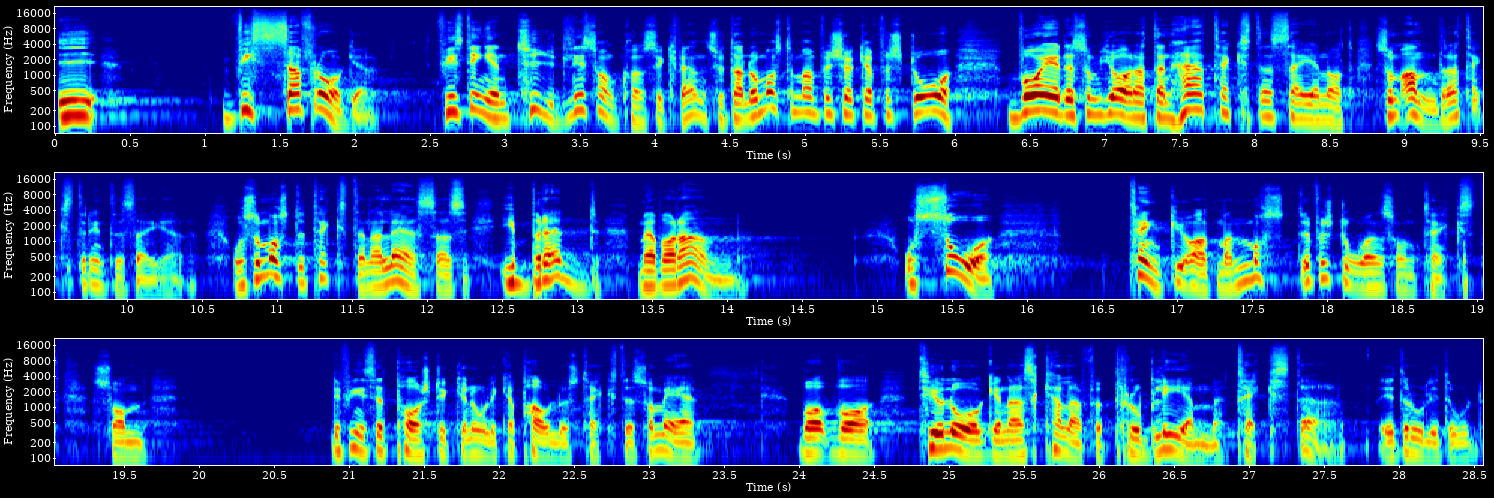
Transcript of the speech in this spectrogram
I vissa frågor finns det ingen tydlig sån konsekvens utan då måste man försöka förstå vad är det som gör att den här texten säger något som andra texter inte säger. Och så måste texterna läsas i bredd med varann. Och så tänker jag att man måste förstå en sån text som det finns ett par stycken olika Paulus-texter som är vad, vad teologerna kallar för problemtexter. Det är ett roligt ord.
